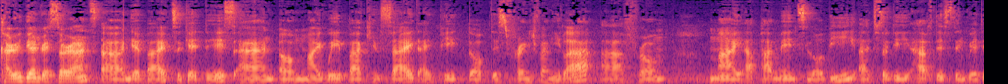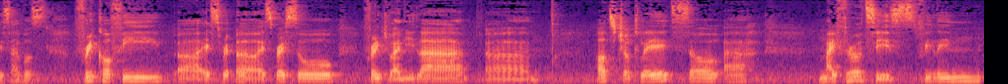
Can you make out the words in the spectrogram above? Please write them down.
Caribbean restaurant uh, nearby to get this and on my way back inside I picked up this French vanilla uh, from my apartment lobby and so they have this thing where they serve us free coffee, uh, uh, espresso, French vanilla, um, hot chocolate. So uh, my throat is feeling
